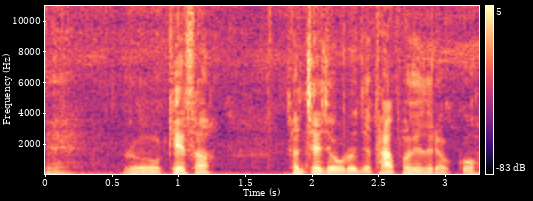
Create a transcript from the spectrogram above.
예, 이렇게 해서 전체적으로 이제 다 보여드렸고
